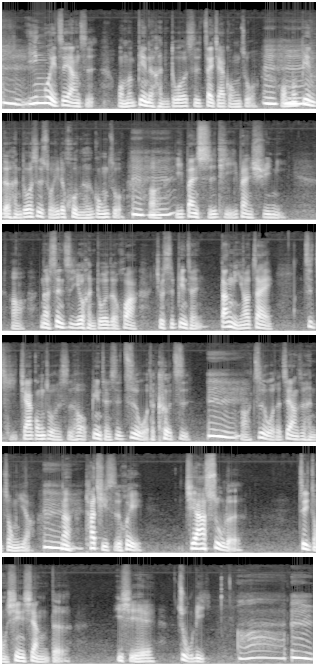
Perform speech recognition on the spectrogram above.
嗯，因为这样子，我们变得很多是在家工作。嗯，我们变得很多是所谓的混合工作。嗯啊，一半实体，一半虚拟。啊，那甚至有很多的话，就是变成当你要在自己家工作的时候，变成是自我的克制。嗯，啊，自我的这样子很重要。嗯，那它其实会加速了这种现象的一些助力。哦，嗯，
